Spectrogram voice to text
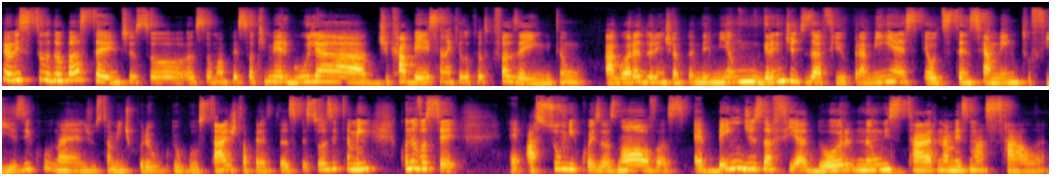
Eu estudo bastante. Eu sou, eu sou uma pessoa que mergulha de cabeça naquilo que eu estou fazendo. Então, agora, durante a pandemia, um grande desafio para mim é, é, o distanciamento físico, né? Justamente por eu, eu gostar de estar perto das pessoas. E também, quando você é, assume coisas novas, é bem desafiador não estar na mesma sala.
